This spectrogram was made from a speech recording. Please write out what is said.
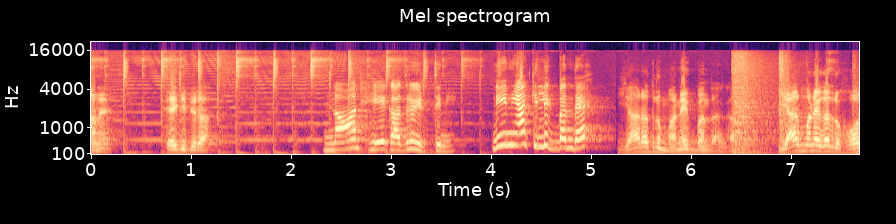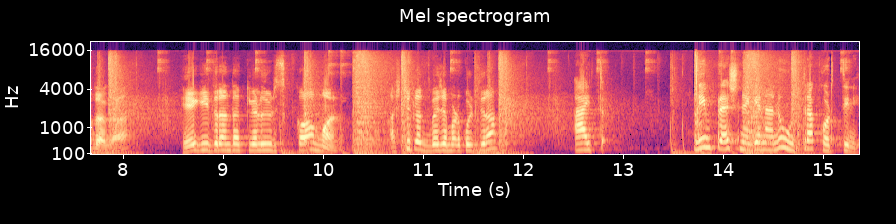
ನಾನೇ. ಹೇಗಿದ್ದೀರಾ? ನಾನು ಹೇಗಾದರೂ ಇರ್ತೀನಿ. ನೀನ್ ಯಾಕೆ ಇಲ್ಲಿಗೆ ಬಂದೆ? ಯಾರಾದರೂ ಮನೆಗೆ ಬಂದಾಗ ಯಾರ ಮನೆಗಾದ್ರೂ ಹೋದಾಗ ಹೇಗಿದ್ರ ಅಂತ ಕೇಳು ಇಟ್ಸ್ ಕಾಮನ್. ಅಷ್ಟಕ್ಕಾಗಿ ಬೇಜಾರು ಮಾಡ್ಕೊಳ್ತೀರಾ? ಆಯ್ತು. ನಿಮ್ಮ ಪ್ರಶ್ನೆಗೆ ನಾನು ಉತ್ತರ ಕೊಡ್ತೀನಿ.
